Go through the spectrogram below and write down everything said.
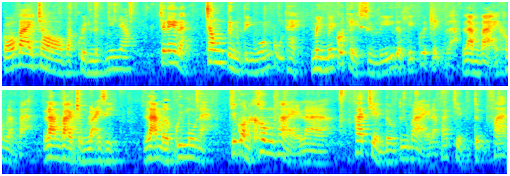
có vai trò và quyền lực như nhau. Cho nên là trong từng tình huống cụ thể mình mới có thể xử lý được cái quyết định là làm vải hay không làm vải, làm vải chủng loại gì, làm ở quy mô nào. Chứ còn không phải là phát triển đầu tư vải là phát triển tự phát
